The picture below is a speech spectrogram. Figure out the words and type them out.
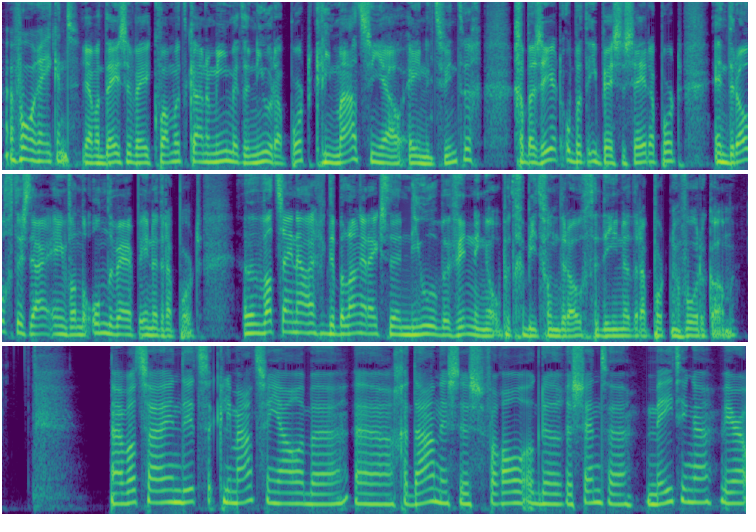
voorrekent. Ja, want deze week kwam het KNMI met een nieuw rapport, Klimaatsignaal 21, gebaseerd op het IPCC-rapport. En droogte is daar een van de onderwerpen in het rapport. Uh, wat zijn nou eigenlijk de belangrijkste nieuwe bevindingen op het gebied van droogte die in dat rapport naar voren komen? Nou, wat zij in dit klimaatsignaal hebben uh, gedaan, is dus vooral ook de recente metingen weer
